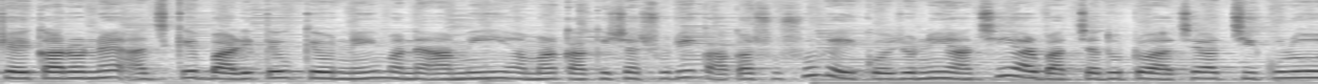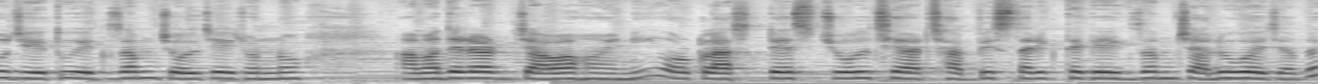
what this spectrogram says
সেই কারণে আজকে বাড়িতেও কেউ নেই। মানে আমি, আমার কাকি শাশুড়ি, কাকা শ্বশুর এই কজনই আছি আর বাচ্চা দুটো আছে। আর চিকুরও যেহেতু এক্সাম চলছে এই জন্য আমাদের আর যাওয়া হয়নি। ওর ক্লাস টেস্ট চলছে আর ছাব্বিশ তারিখ থেকে এক্সাম চালু হয়ে যাবে।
